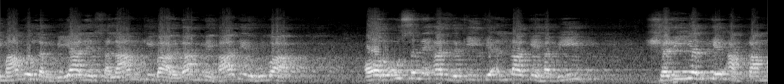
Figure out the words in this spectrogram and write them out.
इमामबिया सलाम की बारगाह में हाजिर हुआ और उसने अर्ज़ की कि अल्लाह के हबीब, शरीयत के अहकाम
